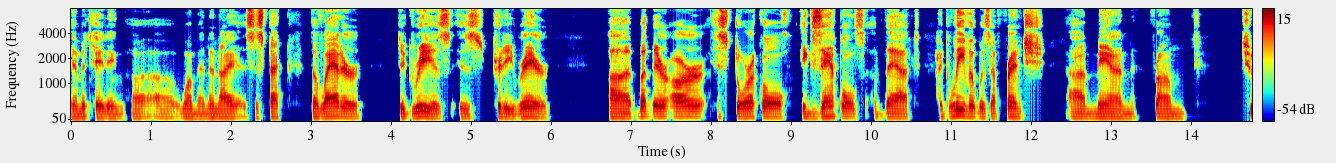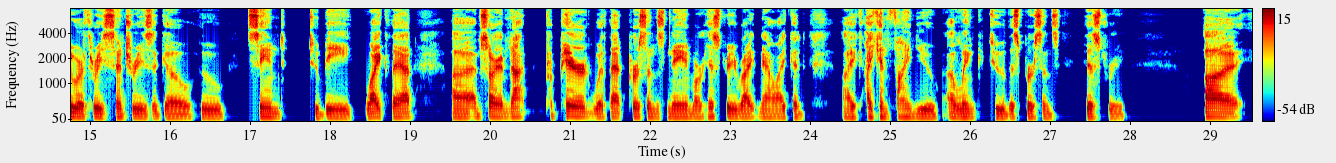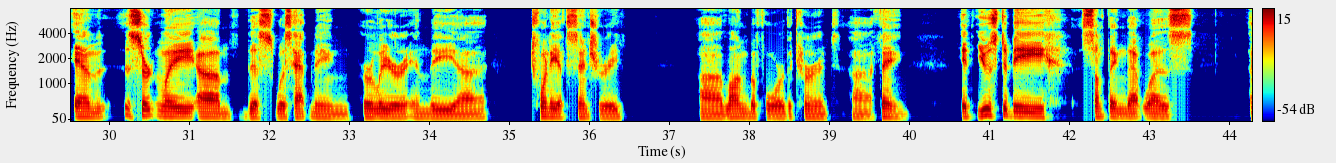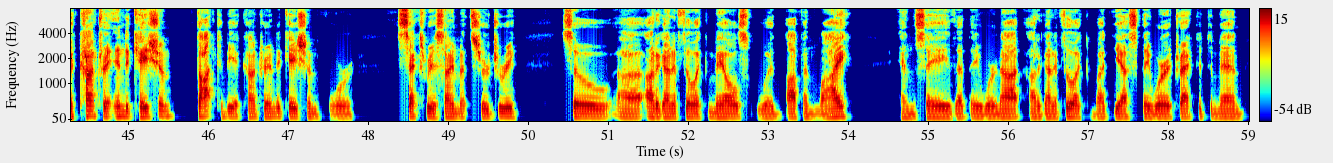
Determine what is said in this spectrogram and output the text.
imitating a, a woman. And I suspect the latter degree is is pretty rare. Uh, but there are historical examples of that. I believe it was a French uh, man from two or three centuries ago who seemed to be like that. Uh, I'm sorry, I'm not prepared with that person's name or history right now. I could I, I can find you a link to this person's history. Uh, and certainly, um, this was happening earlier in the uh, 20th century, uh, long before the current uh, thing. It used to be something that was a contraindication, thought to be a contraindication for sex reassignment surgery. So, uh, autogynephilic males would often lie and say that they were not autogynephilic, but yes, they were attracted to men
